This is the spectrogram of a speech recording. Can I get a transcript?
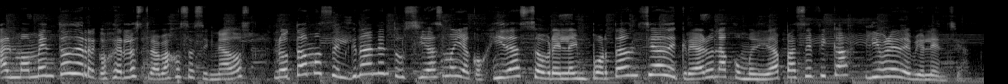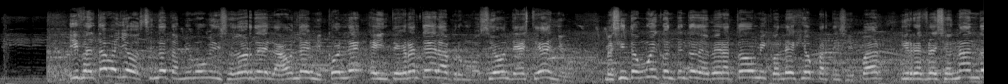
Al momento de recoger los trabajos asignados, notamos el gran entusiasmo y acogida sobre la importancia de crear una comunidad pacífica libre de violencia. Y faltaba yo, siendo también movilizador de la onda de mi cole e integrante de la promoción de este año. Me siento muy contento de ver a todo mi colegio participar y reflexionando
